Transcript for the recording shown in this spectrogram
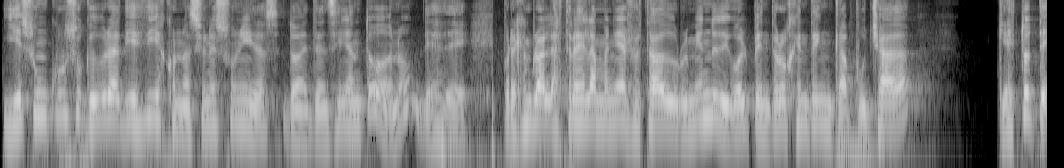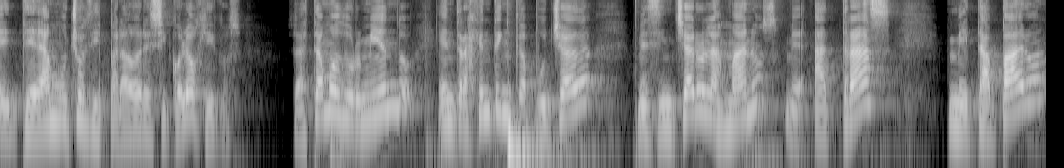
Y es un curso que dura 10 días con Naciones Unidas, donde te enseñan todo, ¿no? Desde, por ejemplo, a las 3 de la mañana yo estaba durmiendo y de golpe entró gente encapuchada, que esto te, te da muchos disparadores psicológicos. O sea, estamos durmiendo, entra gente encapuchada, me cincharon las manos, atrás, me taparon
